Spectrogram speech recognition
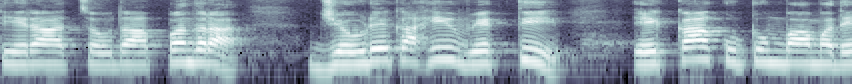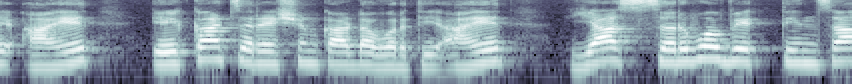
तेरा चौदा पंधरा जेवढे काही व्यक्ती एका कुटुंबामध्ये आहेत एकाच रेशन कार्डावरती आहेत या सर्व व्यक्तींचा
